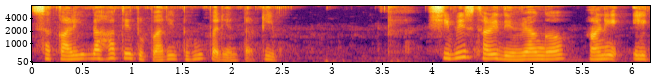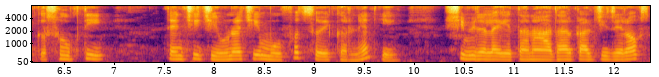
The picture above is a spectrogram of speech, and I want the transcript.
सकाळी दहा ते दुपारी दोनपर्यंत टीप शिबिरस्थळी दिव्यांग आणि एक सोबती त्यांची जेवणाची मोफत सोय करण्यात येईल. शिबिराला येताना आधार कार्डची झेरॉक्स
